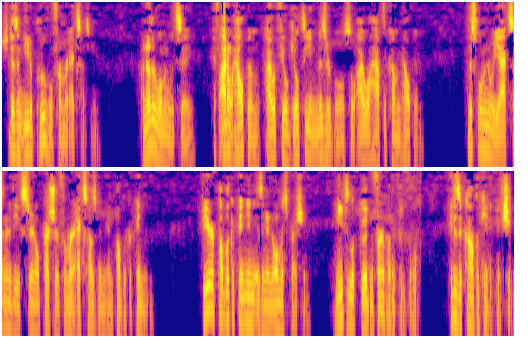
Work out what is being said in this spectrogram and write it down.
She doesn't need approval from her ex-husband. Another woman would say, if I don't help him, I would feel guilty and miserable, so I will have to come and help him. This woman reacts under the external pressure from her ex-husband and public opinion. Fear of public opinion is an enormous pressure. You need to look good in front of other people. It is a complicated picture.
